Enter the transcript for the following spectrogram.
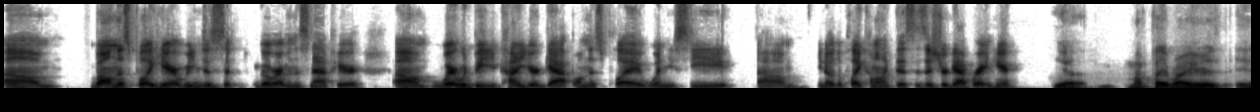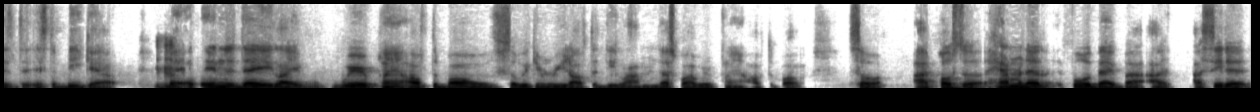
Um, but on this play here, we can just sit, go right with the snap here. Um, where would be kind of your gap on this play when you see um, you know, the play coming like this. Is this your gap right in here? Yeah, my play right here is the, is the B gap. Mm-hmm. But at the end of the day, like we're playing off the ball so we can read off the D lineman. That's why we're playing off the ball. So I post to hammer that fullback, but I, I see that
